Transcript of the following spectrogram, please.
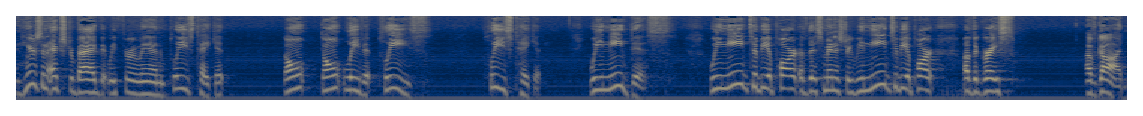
and here's an extra bag that we threw in. Please take it. Don't, don't leave it. Please, please take it. We need this. We need to be a part of this ministry. We need to be a part of the grace of God.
